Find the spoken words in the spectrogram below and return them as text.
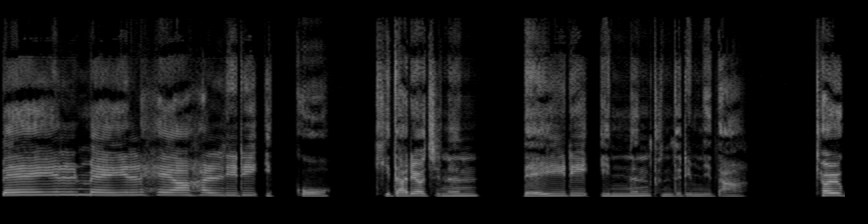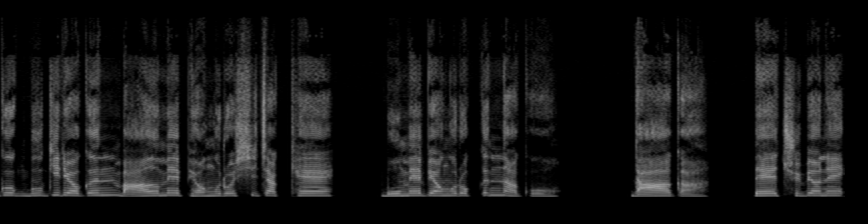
매일매일 해야 할 일이 있고 기다려지는 내일이 있는 분들입니다. 결국 무기력은 마음의 병으로 시작해 몸의 병으로 끝나고 나아가 내 주변의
